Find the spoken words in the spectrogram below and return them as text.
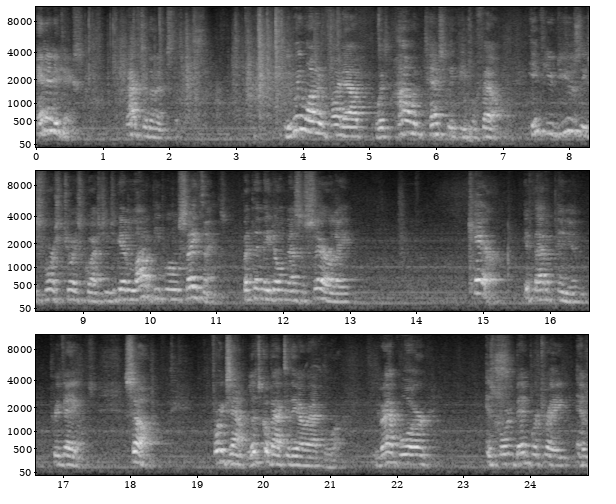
In any case, back to the next thing. We wanted to find out was how intensely people felt. If you use these forced choice questions, you get a lot of people who say things, but then they don't necessarily care if that opinion prevails. So, for example, let's go back to the Iraq War. The Iraq War has been portrayed as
